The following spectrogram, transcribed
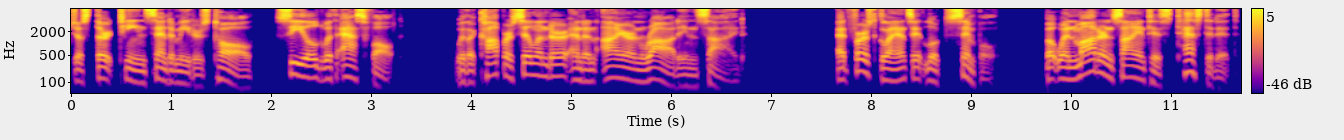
just 13 centimeters tall, sealed with asphalt with a copper cylinder and an iron rod inside. At first glance, it looked simple, but when modern scientists tested it,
